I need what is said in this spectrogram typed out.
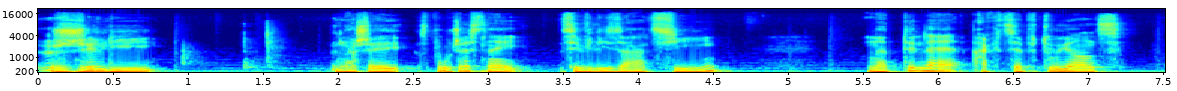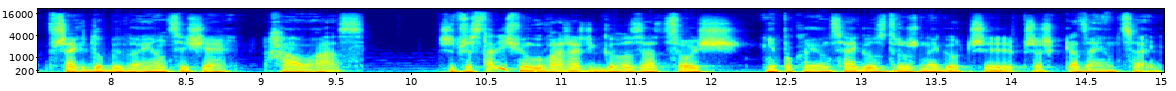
żyli w naszej współczesnej cywilizacji na tyle akceptując wszechdobywający się hałas, że przestaliśmy uważać go za coś niepokojącego, zdrożnego czy przeszkadzającego.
